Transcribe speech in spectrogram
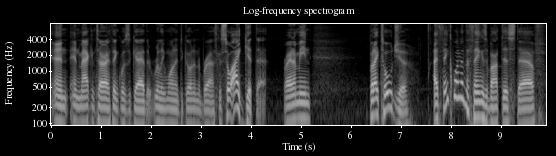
And and McIntyre, I think, was the guy that really wanted to go to Nebraska. So I get that, right? I mean, but I told you, I think one of the things about this staff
